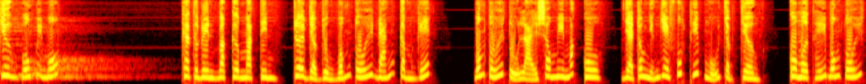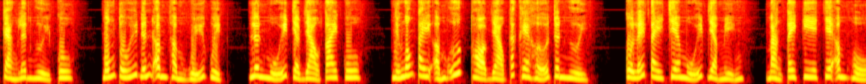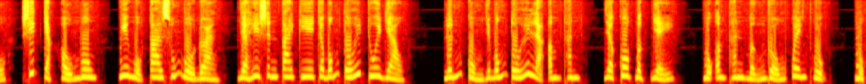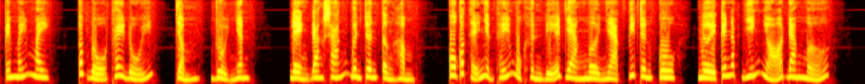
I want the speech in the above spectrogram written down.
Chương 41 Catherine Barker Martin rơi vào vùng bóng tối đáng căm ghét. Bóng tối tụ lại sau mi mắt cô và trong những giây phút thiếp ngủ chập chờn cô mơ thấy bóng tối tràn lên người cô. Bóng tối đến âm thầm quỷ quyệt, lên mũi và vào tai cô. Những ngón tay ẩm ướt thò vào các khe hở trên người. Cô lấy tay che mũi và miệng, bàn tay kia che âm hộ, siết chặt hậu môn, nghiêng một tay xuống bồ đoàn và hy sinh tay kia cho bóng tối chui vào. Đến cùng với bóng tối là âm thanh và cô bật dậy. Một âm thanh bận rộn quen thuộc, một cái máy may, tốc độ thay đổi, chậm rồi nhanh. Đèn đang sáng bên trên tầng hầm. Cô có thể nhìn thấy một hình đĩa vàng mờ nhạt phía trên cô, nơi cái nắp giếng nhỏ đang mở.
